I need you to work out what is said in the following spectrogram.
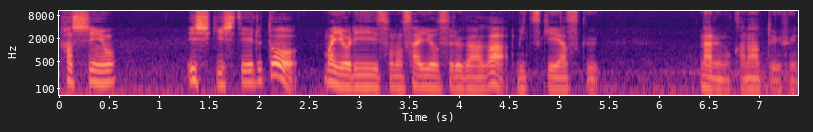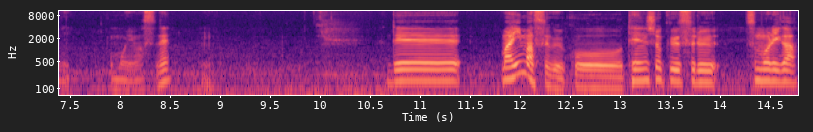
発信を意識していると、まあ、よりその採用する側が見つけやすくなるのかなというふうに思いますね。うん、で、まあ、今すぐこう転職するつもりが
